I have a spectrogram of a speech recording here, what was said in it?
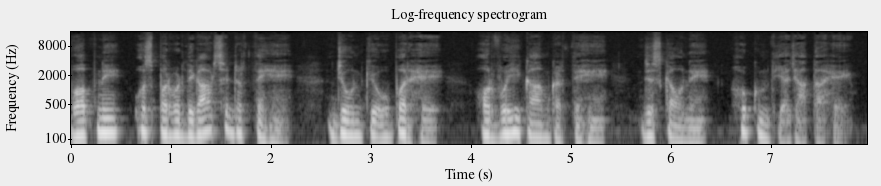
वो अपने उस परवरदिगार से डरते हैं, जो उनके ऊपर है, और वही काम करते हैं, जिसका उन्हें हुक्म दिया जाता है।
